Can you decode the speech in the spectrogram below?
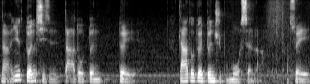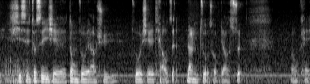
那因为蹲其实大家都蹲对。大家都对蹲举不陌生啦，所以其实就是一些动作要去做一些调整，让你做的时候比较顺。OK，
